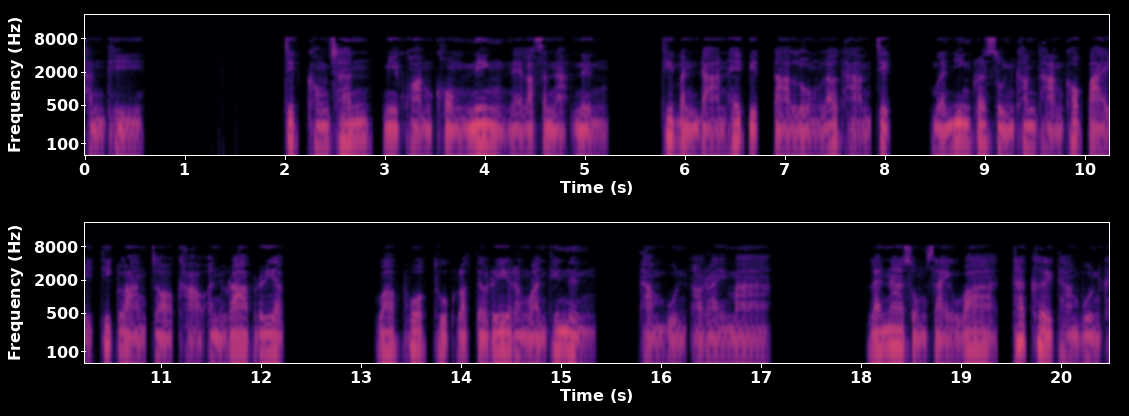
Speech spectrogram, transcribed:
ทันที จิตของฉันมีความคงนิ่งในลักษณะหนึ่ง ที่บันดาลให้ปิดตาลงแล้วถามจิต เหมือนยิงกระสุนคำถามเข้าไปที่กลางจอขาวอันราบเรียบ ว่าพวกถูกลอตเตอรี่รางวัลที่หนึ่งทำบุญอะไรมา และน่าสงสัยว่าถ้าเคยทำบุญข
